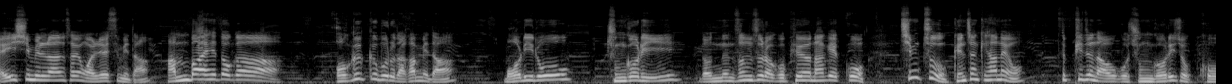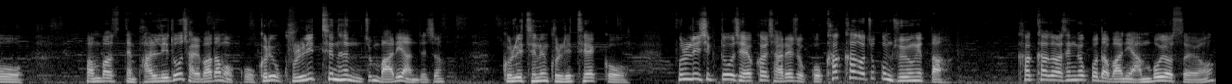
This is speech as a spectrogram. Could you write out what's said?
AC 밀란 사용 완료했습니다. 반바 헤더가 버그급으로 나갑니다. 머리로 중거리 넣는 선수라고 표현하겠고 침투 괜찮게 하네요. 스피드 나오고 중거리 좋고 반바스텐 발리도 잘 받아먹고 그리고 굴리트는 좀 말이 안 되죠. 굴리트는 굴리트 했고 풀리식도 제 역할 잘해줬고 카카가 조금 조용했다. 카카가 생각보다 많이 안 보였어요.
